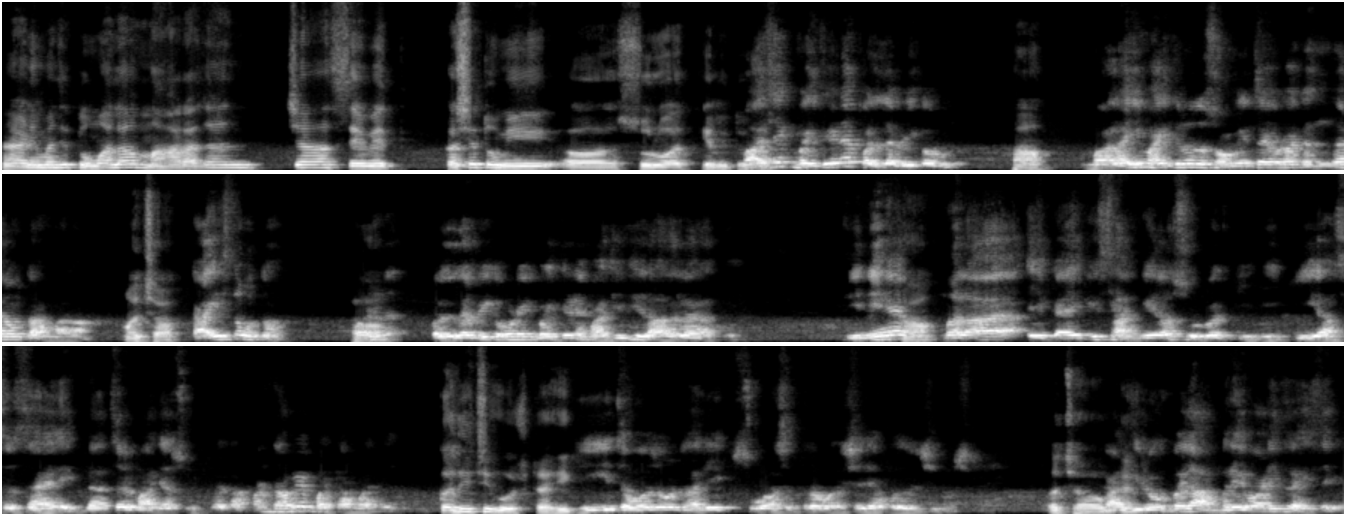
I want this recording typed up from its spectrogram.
आणि म्हणजे तुम्हाला महाराजांच्या सेवेत कसे तुम्ही सुरुवात केली तुम्ही? माझी एक मैत्रीण आहे पल्लवी करून हा. मलाही माहिती नव्हतं स्वामींचा एवढा गंध नव्हता आम्हाला. अच्छा. काहीच नव्हतं. हा. पण पल्लवी करून एक मैत्रीण आहे माझी ती दादाला राहते. तिने हा. मला एकाएकी सांगायला सुरुवात केली की असं असं आहे एकदा चल माझ्या सोबत. आपण जाऊया मठामध्ये. कधीची गोष्ट आहे ही? ही जवळजवळ झाली एक सोळा सतरा वर्षाच्या अगोदरची गोष्ट. अच्छा कारण ओके ती लोक पहिला आंबरेवाडीत राहायचे.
